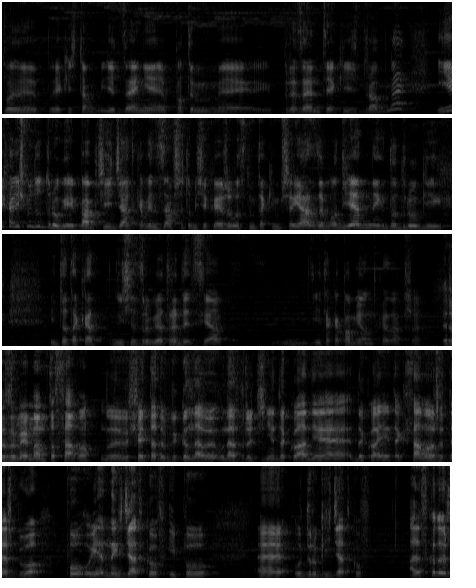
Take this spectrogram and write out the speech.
po, jakieś tam jedzenie, potem y, prezenty jakieś drobne i jechaliśmy do drugiej babci i dziadka, więc zawsze to mi się kojarzyło z tym takim przejazdem od jednych do drugich i to taka mi się zrobiła tradycja i taka pamiątka zawsze. Rozumiem, mam to samo. Święta wyglądały u nas w rodzinie dokładnie, dokładnie tak samo, że też było pół u jednych dziadków i pół e, u drugich dziadków. Ale skoro już,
